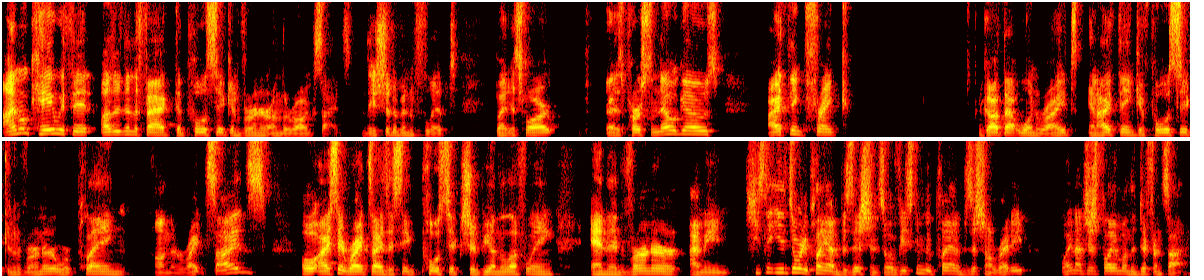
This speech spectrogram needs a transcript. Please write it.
I'm okay with it, other than the fact that Pulisic and Werner on the wrong sides. They should have been flipped. But as far as personnel goes, I think Frank got that one right. And I think if Pulisic and Werner were playing on the right sides, oh, I say right sides, I think Pulisic should be on the left wing. And then Werner, I mean, he's, he's already playing out of position. So if he's going to be playing out of position already, why not just play him on the different side?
